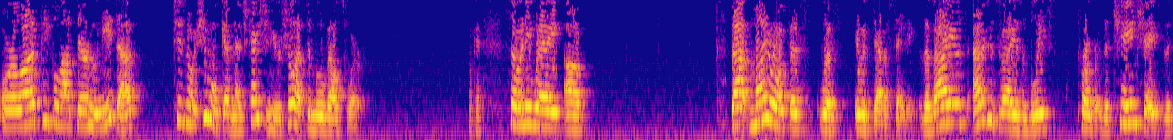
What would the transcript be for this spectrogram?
or a lot of people out there who need that, she's no, she won't get an education here. She'll have to move elsewhere. Okay. So anyway, uh, that my office was it was devastating. The values, attitudes, values, and beliefs program, the change the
